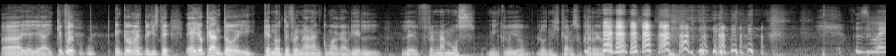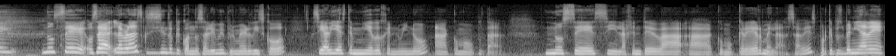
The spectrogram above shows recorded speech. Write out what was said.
Ay, ay, ay. ¿Qué fue? ¿En qué momento dijiste, eh, yo canto y que no te frenaran como a Gabriel le frenamos, me incluyo los mexicanos, su carrera? Pues, güey, no sé. O sea, la verdad es que sí siento que cuando salió mi primer disco, sí había este miedo genuino a como, puta, no sé si la gente va a como creérmela, ¿sabes? Porque pues venía de,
